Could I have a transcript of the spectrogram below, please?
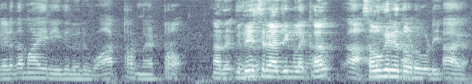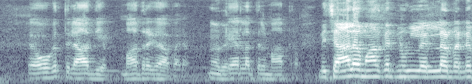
ലളിതമായ രീതിയിൽ ഒരു വാട്ടർ മെട്രോ അതെ വിദേശ രാജ്യങ്ങളെക്കാൾ സൗകര്യത്തോടു കൂടി ലോകത്തിലാദ്യം മാതൃകാപരം കേരളത്തിൽ മാത്രം. ഇനി ചാല മാർക്കറ്റിനുള്ളിലെല്ലാം തന്നെ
